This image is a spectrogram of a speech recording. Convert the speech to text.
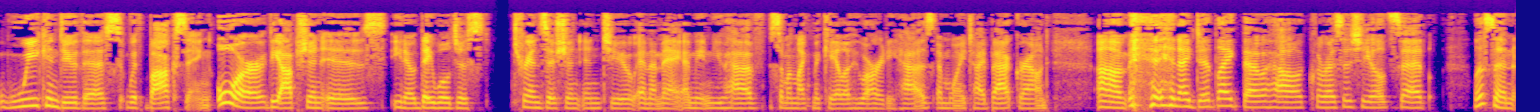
we can do this with boxing. Or the option is, you know, they will just transition into MMA. I mean, you have someone like Mikaela who already has a Muay Thai background. Um, and I did like though how Claressa Shields said, listen,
